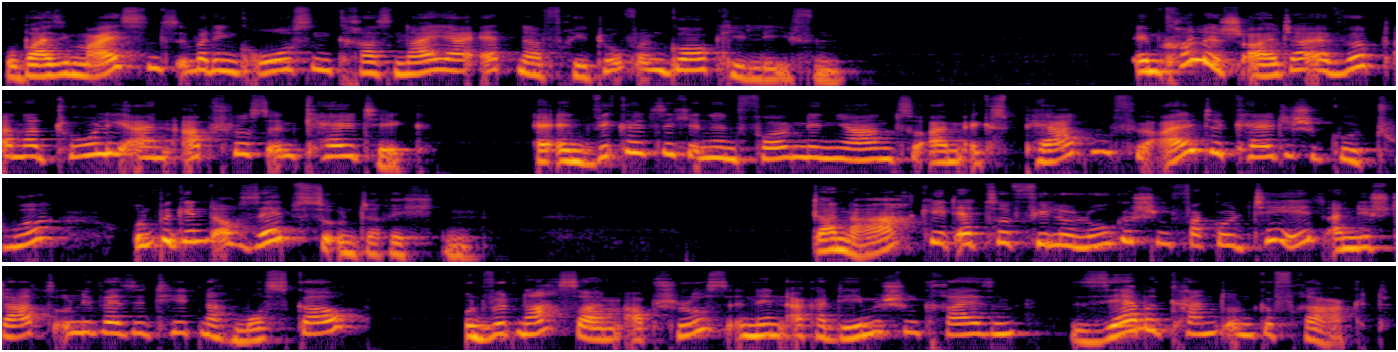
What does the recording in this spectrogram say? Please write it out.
wobei sie meistens über den großen Krasnaya Etna Friedhof in Gorki liefen. Im Collegealter erwirbt Anatoli einen Abschluss in Keltik er entwickelt sich in den folgenden Jahren zu einem Experten für alte keltische Kultur und beginnt auch selbst zu unterrichten. Danach geht er zur Philologischen Fakultät an die Staatsuniversität nach Moskau und wird nach seinem Abschluss in den akademischen Kreisen sehr bekannt und gefragt.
